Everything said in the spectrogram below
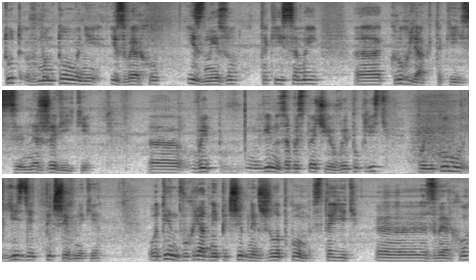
Тут вмонтовані і зверху, і знизу такий самий е, кругляк такий з нержавійки. Е, Він забезпечує випуклість, по якому їздять підшипники. Один двохрядний підшипник з желобком стоїть е, зверху.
